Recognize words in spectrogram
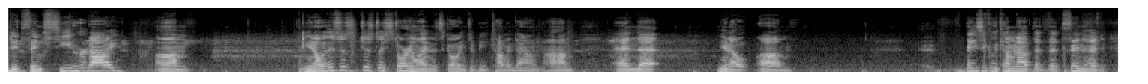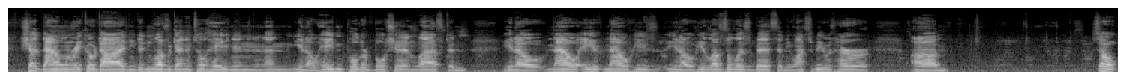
Did Finn see her die? Um, you know, this is just a storyline that's going to be coming down. Um, and that, you know, um, basically coming out that, that Finn had shut down when Reiko died and he didn't love again until Hayden and then you know Hayden pulled her bullshit and left and you know now now he's you know he loves Elizabeth and he wants to be with her um, so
